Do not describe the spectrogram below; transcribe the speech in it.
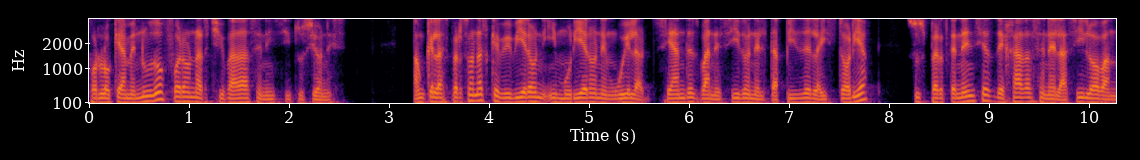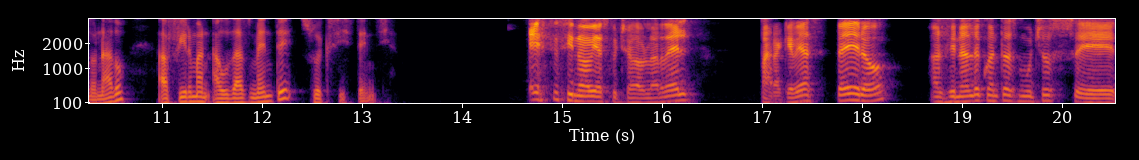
por lo que a menudo fueron archivadas en instituciones. Aunque las personas que vivieron y murieron en Willard se han desvanecido en el tapiz de la historia, sus pertenencias dejadas en el asilo abandonado afirman audazmente su existencia. Este sí no había escuchado hablar de él, para que veas, pero al final de cuentas muchos eh,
